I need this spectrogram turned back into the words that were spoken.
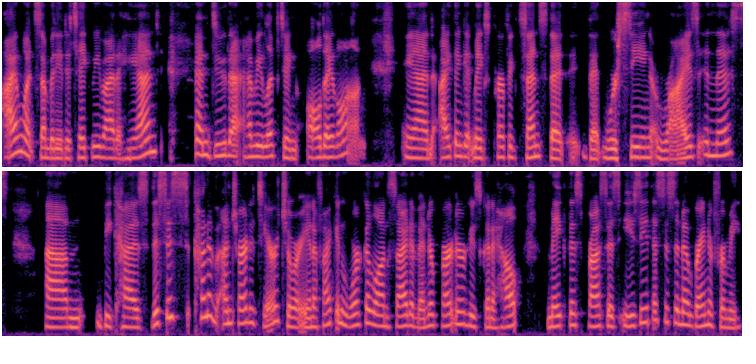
I want somebody to take me by the hand and do that heavy lifting all day long. And I think it makes perfect sense that that we're seeing a rise in this um, because this is kind of uncharted territory. And if I can work alongside a vendor partner who's going to help make this process easy, this is a no brainer for me.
